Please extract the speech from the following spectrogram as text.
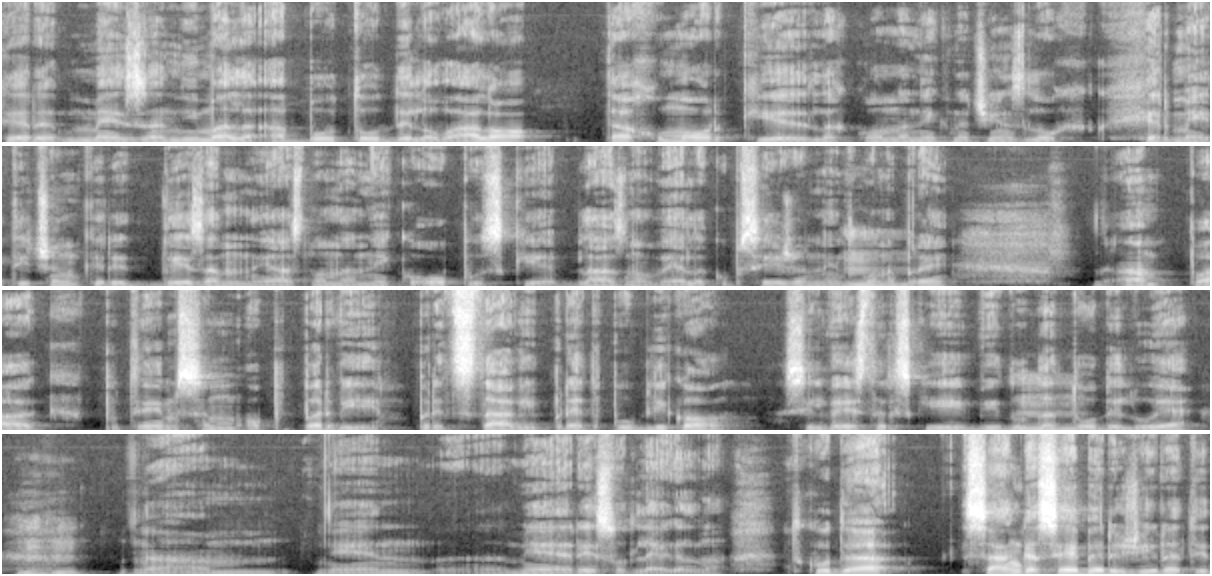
ker me je zanimalo, ali bo to delovalo. Ta humor, ki je lahko na nek način zelo hermetičen, ker je vezan jasno na neko opus, ki je blazno velik, obsežen in tako mm -hmm. naprej. Ampak potem sem ob prvi predstavi pred publiko, silvestrski, videl, mm -hmm. da to deluje. Mm -hmm. um, in mi je res odlegalo. Tako da samega sebe režirati je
